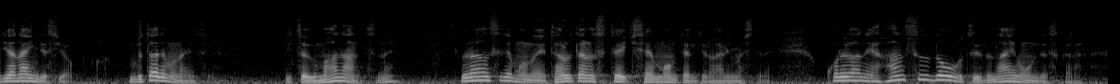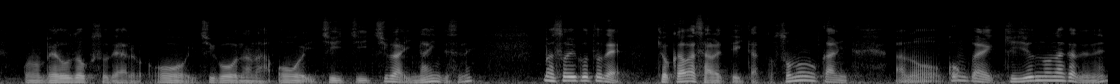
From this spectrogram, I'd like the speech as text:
じゃないんですよ。豚でもないんですね。実は馬なんですね。フランスでもねタルタルステーキ専門店っていうのがありましてね。これはね半数動物でないもんですからこのベロ毒素である O157、O111 はいないんですね、まあ、そういうことで許可はされていたと。その他にあの今回基準の中でね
